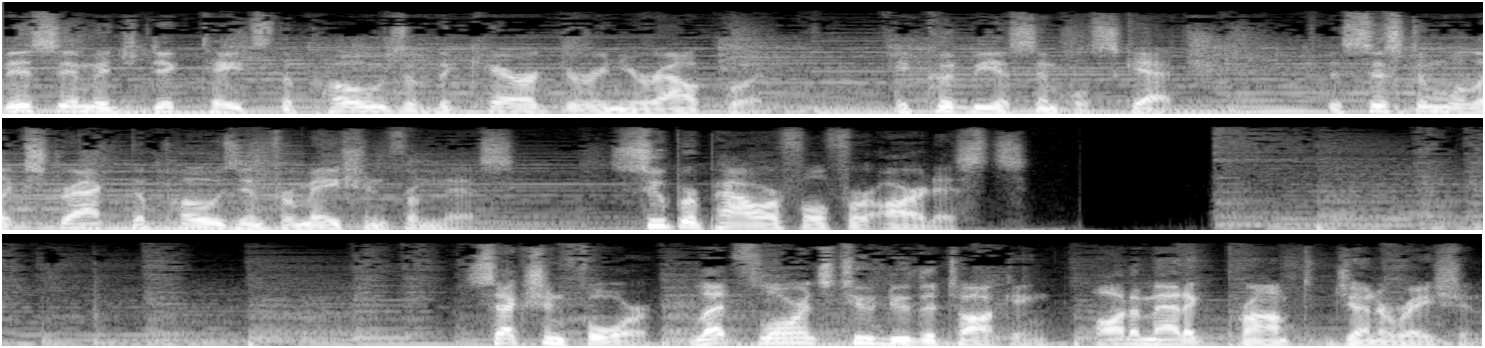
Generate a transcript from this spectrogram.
This image dictates the pose of the character in your output. It could be a simple sketch. The system will extract the pose information from this. Super powerful for artists. Section 4. Let Florence 2 do the talking. Automatic prompt generation.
